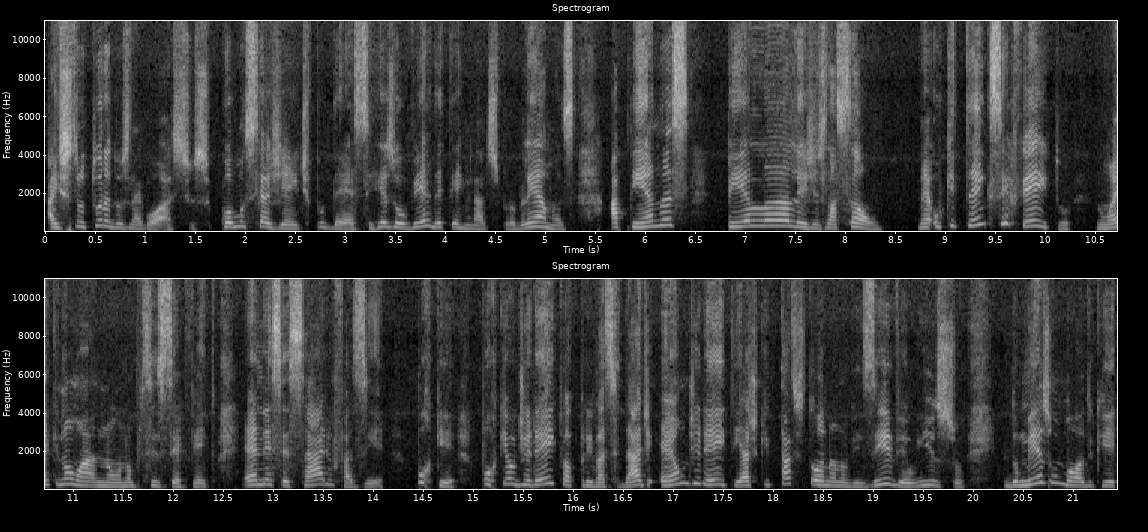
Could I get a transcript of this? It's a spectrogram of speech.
a estrutura dos negócios, como se a gente pudesse resolver determinados problemas apenas pela legislação. Né? O que tem que ser feito, não é que não, há, não, não precisa ser feito, é necessário fazer. Por quê? Porque o direito à privacidade é um direito, e acho que está se tornando visível isso, do mesmo modo que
